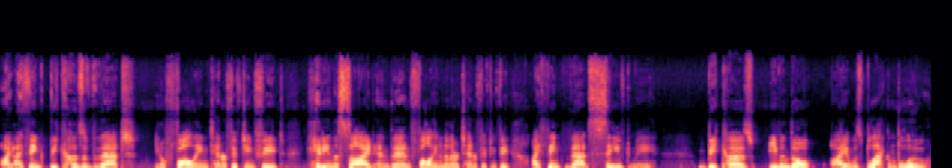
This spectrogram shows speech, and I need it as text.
I, I think because of that, you know, falling 10 or 15 feet, hitting the side, and then falling another 10 or 15 feet, I think that saved me because even though I was black and blue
